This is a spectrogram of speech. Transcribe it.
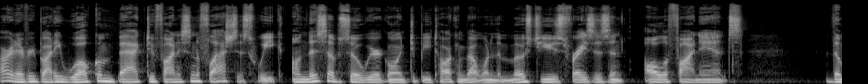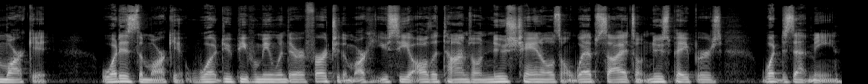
All right, everybody, welcome back to Finance in a Flash this week. On this episode, we are going to be talking about one of the most used phrases in all of finance the market. What is the market? What do people mean when they refer to the market? You see all the times on news channels, on websites, on newspapers. What does that mean?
